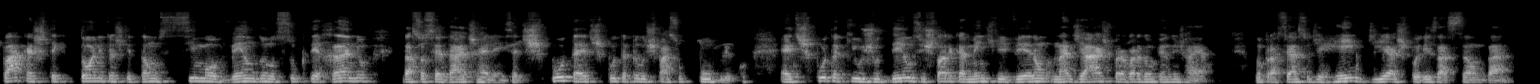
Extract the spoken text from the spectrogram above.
placas tectônicas que estão se movendo no subterrâneo da sociedade israelense. A disputa é disputa pelo espaço público, é disputa que os judeus historicamente viveram na diáspora, agora estão vendo em Israel, no processo de rediasporização da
